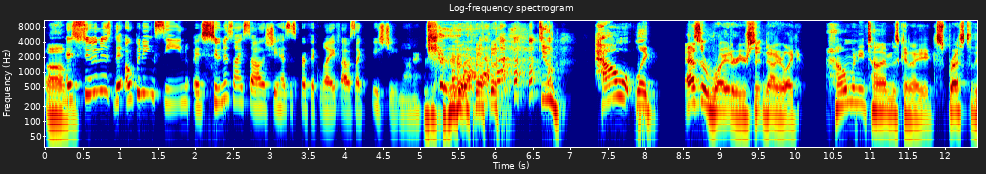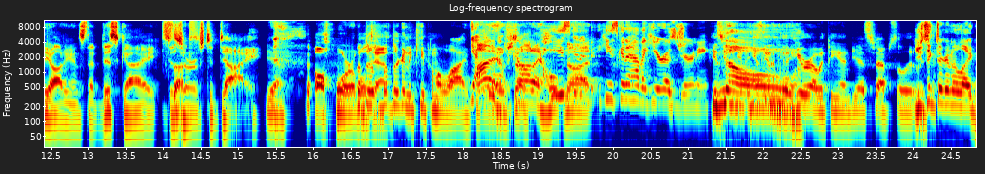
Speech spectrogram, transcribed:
Um, As soon as the opening scene, as soon as I saw that she has this perfect life, I was like, he's cheating on her. dude, how like as a writer, you're sitting down, you're like, how many times can I express to the audience that this guy Sucks. deserves to die Yeah, a horrible but they're, death? but they're going to keep him alive. Yeah, for the I, whole show. God, I hope he's not. gonna he's gonna have a hero's journey. He's going to be, he's gonna be the hero at the end. Yes, absolutely. you think they're gonna like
